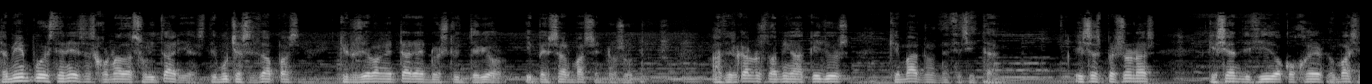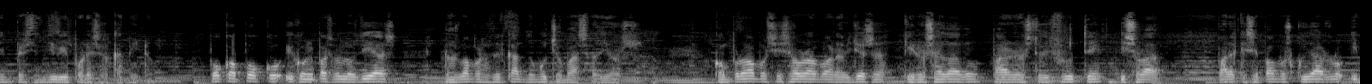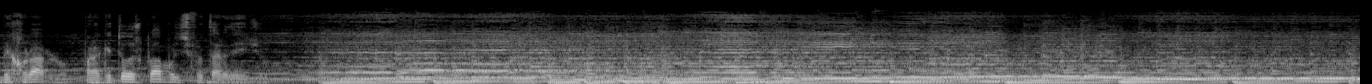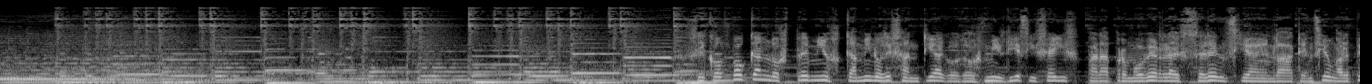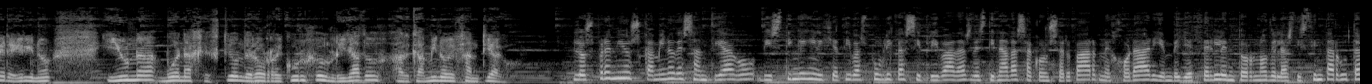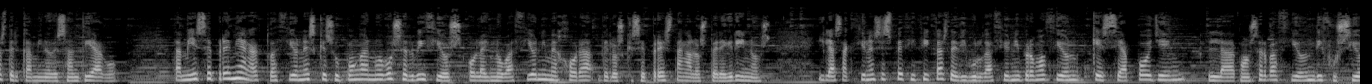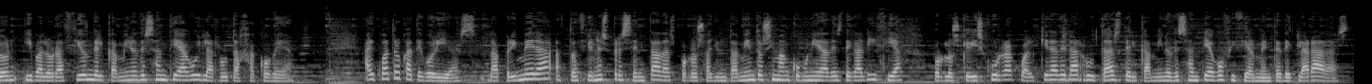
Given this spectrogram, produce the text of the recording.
También puedes tener esas jornadas solitarias de muchas etapas que nos llevan a entrar en nuestro interior y pensar más en nosotros. Acercarnos también a aquellos que más nos necesitan. Esas personas que se han decidido a coger lo más imprescindible y ponerse al camino. Poco a poco y con el paso de los días nos vamos acercando mucho más a Dios. Comprobamos esa obra maravillosa que nos ha dado para nuestro disfrute y solad, para que sepamos cuidarlo y mejorarlo, para que todos podamos disfrutar de ello. Convocan los premios Camino de Santiago 2016 para promover la excelencia en la atención al peregrino y una buena gestión de los recursos ligados al Camino de Santiago. Los premios Camino de Santiago distinguen iniciativas públicas y privadas destinadas a conservar, mejorar y embellecer el entorno de las distintas rutas del Camino de Santiago. También se premian actuaciones que supongan nuevos servicios o la innovación y mejora de los que se prestan a los peregrinos y las acciones específicas de divulgación y promoción que se apoyen la conservación, difusión y valoración del Camino de Santiago y la Ruta Jacobea. Hay cuatro categorías. La primera, actuaciones presentadas por los ayuntamientos y mancomunidades de Galicia por los que discurra cualquiera de las rutas del Camino de Santiago oficialmente declaradas.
